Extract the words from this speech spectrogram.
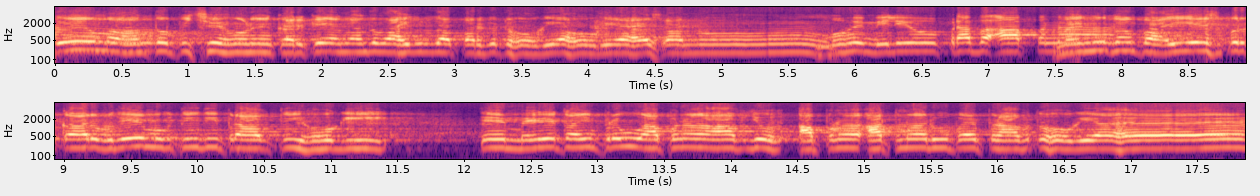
ਦੇਹ ਆਨੰਦ ਮਾਨ ਤੋਂ ਪਿੱਛੇ ਹੋਣੇ ਕਰਕੇ ਆਨੰਦ ਵਾਹਿਗੁਰੂ ਦਾ ਪ੍ਰਗਟ ਹੋ ਗਿਆ ਹੋ ਗਿਆ ਹੈ ਸਾਨੂੰ। ਮੋਹ ਮਿਲਿਓ ਪ੍ਰਭ ਆਪਣਾ। ਮੈਨੂੰ ਤਾਂ ਭਾਈ ਇਸ ਪ੍ਰਕਾਰ ਵਧੇ ਮੁਕਤੀ ਦੀ ਪ੍ਰਾਪਤੀ ਹੋ ਗਈ। ਤੇ ਮੇਰੇ ਤਾਈਂ ਪ੍ਰਭੂ ਆਪਣਾ ਆਪ ਜੋ ਆਪਣਾ ਆਤਮਾ ਰੂਪ ਹੈ ਪ੍ਰਾਪਤ ਹੋ ਗਿਆ ਹੈ।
